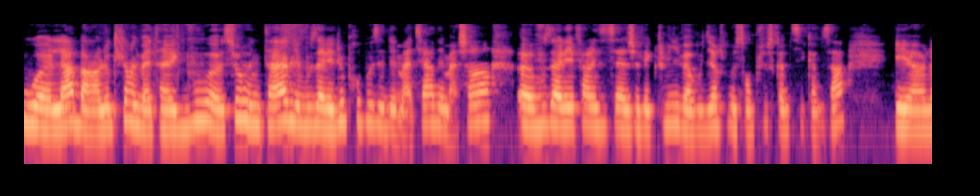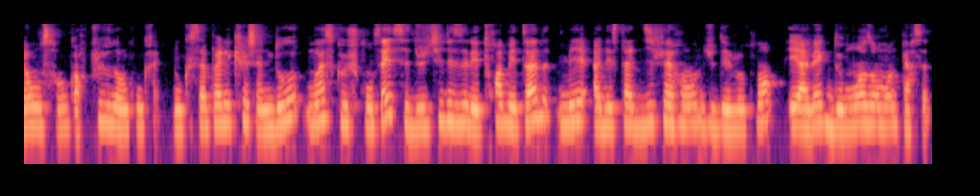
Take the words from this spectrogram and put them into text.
où euh, là, ben, le client il va être avec vous euh, sur une table et vous allez lui proposer des matières, des machins. Euh, vous allez faire les essayages avec lui, il va vous dire je me sens plus comme ci, comme ça. Et là, on sera encore plus dans le concret. Donc ça peut aller crescendo. Moi, ce que je conseille, c'est d'utiliser les trois méthodes, mais à des stades différents du développement et avec de moins en moins de personnes.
